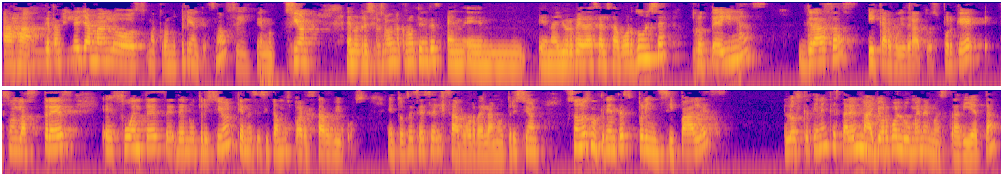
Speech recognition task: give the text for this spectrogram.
Ajá, ah, que también le llaman los macronutrientes, ¿no? Sí. En nutrición. En nutrición son los macronutrientes. En, en, en Ayurveda es el sabor dulce, proteínas, grasas y carbohidratos, porque son las tres eh, fuentes de, de, nutrición que necesitamos para estar vivos. Entonces es el sabor de la nutrición. Son los nutrientes principales, los que tienen que estar en mayor volumen en nuestra dieta,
